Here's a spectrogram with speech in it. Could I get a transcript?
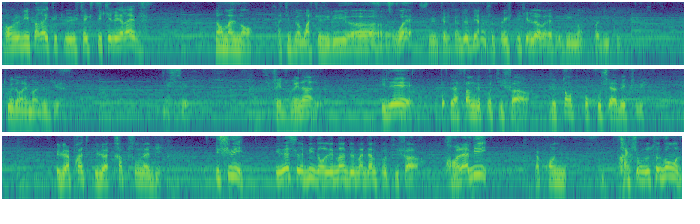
Pharaon lui dit pareil que tu sais expliquer les rêves. Normalement, un type normal qui dit euh, Ouais, je suis quelqu'un de bien, je peux expliquer le rêve. Il dit Non, pas du tout. Tout est dans les mains de Dieu. Mais c'est phénoménal. Il est la femme de Potiphar, le tente pour coucher avec lui. Il lui, attrape, son habit. Il fuit. Il laisse l'habit dans les mains de Madame Potiphar. Prend l'habit. Ça prend une, fraction de seconde.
